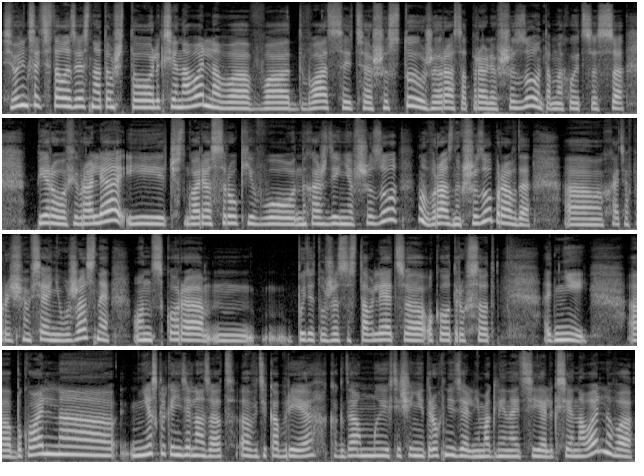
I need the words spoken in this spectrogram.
Сегодня, кстати, стало известно о том, что Алексея Навального в 26-й уже раз отправили в ШИЗО. Он там находится с 1 февраля, и, честно говоря, срок его нахождения в ШИЗО, ну, в разных ШИЗО, правда, э, хотя, впрочем, все они ужасные, он скоро будет уже составлять э, около 300 дней. Э, буквально несколько недель назад, в декабре, когда мы в течение трех недель не могли найти Алексея Навального,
